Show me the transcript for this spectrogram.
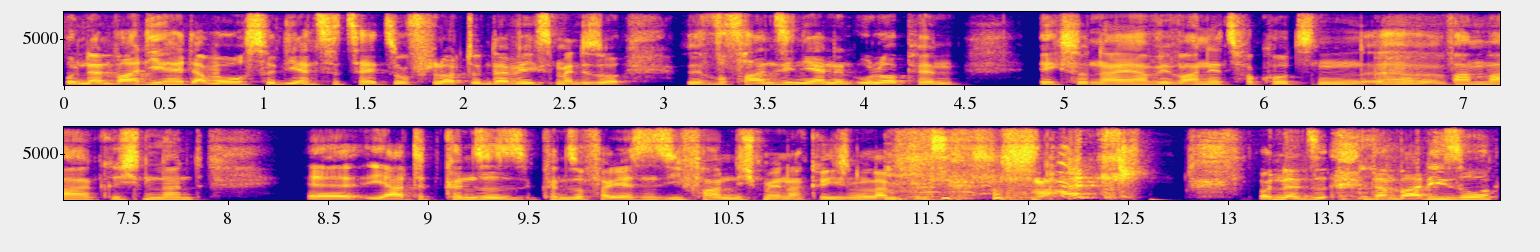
Und dann war die halt aber auch so die ganze Zeit so flott unterwegs. Meinte so, wo fahren Sie denn gerne in Urlaub hin? Ich so, naja, wir waren jetzt vor kurzem, äh, waren wir Griechenland. Äh, ja, das können Sie, können Sie vergessen. Sie fahren nicht mehr nach Griechenland. Was? Und dann, so, dann war die so,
